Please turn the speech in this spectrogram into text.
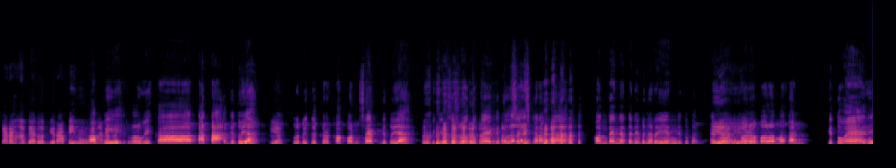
sekarang agak lebih rapi mungkin rapi anak-anak. lebih ke tata gitu ya Iya. lebih ke, ke konsep gitu ya bikin sesuatu teh gitu Se- sekarang mah kontennya tuh dibenerin gitu kan eh, Iya, iya. lama-lama kan gitu eh ini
